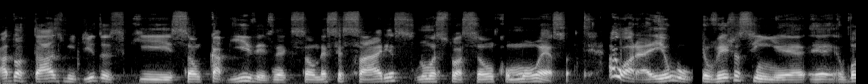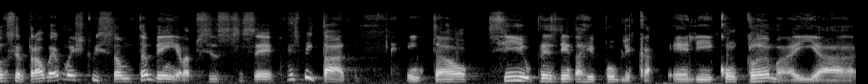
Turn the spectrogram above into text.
adotar as medidas que são cabíveis, né, que são necessárias numa situação como essa. Agora, eu, eu vejo assim, é, é, o Banco Central é uma instituição também, ela precisa ser respeitada. Então, se o presidente da República ele conclama aí a,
